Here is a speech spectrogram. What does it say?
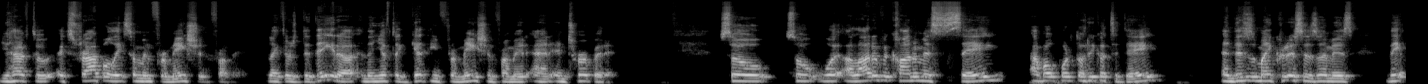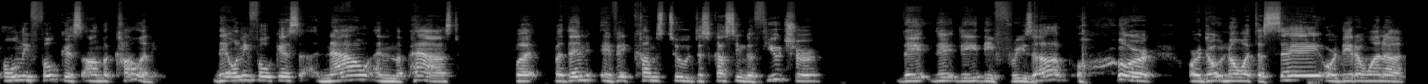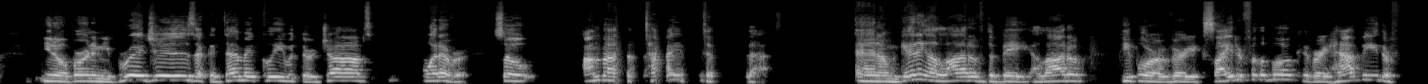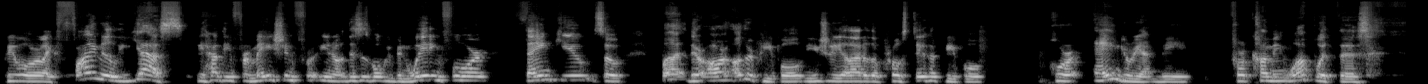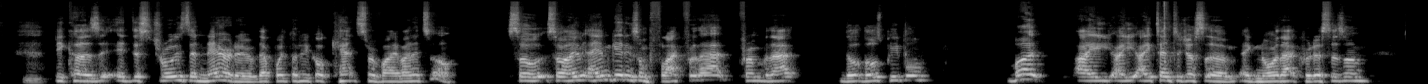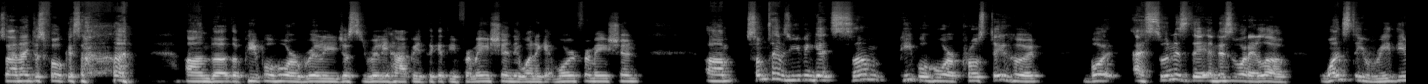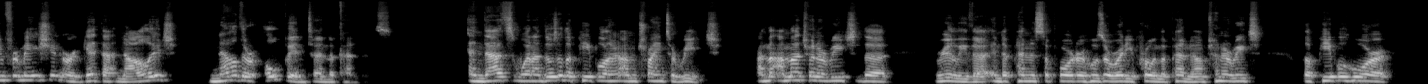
you have to extrapolate some information from it. Like there's the data, and then you have to get the information from it and interpret it. So, so what a lot of economists say about Puerto Rico today, and this is my criticism, is they only focus on the colony. They only focus now and in the past, but but then if it comes to discussing the future, they they they, they freeze up or or don't know what to say or they don't want to you know burn any bridges academically with their jobs whatever. So i'm not tied to that. And i'm getting a lot of debate. A lot of people are very excited for the book. They're very happy. There people are like finally yes we have the information for you know this is what we've been waiting for. Thank you. So but there are other people usually a lot of the pro statehood people who are angry at me for coming up with this mm. because it destroys the narrative that Puerto Rico can't survive on its own. So, so I, I am getting some flack for that from that th- those people, but I, I, I tend to just um, ignore that criticism. So, and I just focus on on the the people who are really just really happy to get the information. They want to get more information. Um, sometimes you even get some people who are pro statehood, but as soon as they and this is what I love, once they read the information or get that knowledge, now they're open to independence. And that's what I, those are the people I'm, trying to reach. I'm not, I'm not trying to reach the really the independent supporter who's already pro-independent. I'm trying to reach the people who are,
